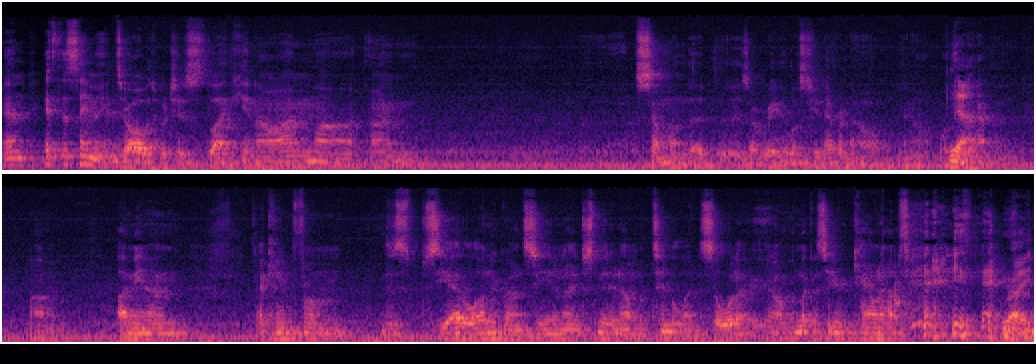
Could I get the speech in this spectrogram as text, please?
And it's the same answer always, which is like, you know, I'm uh, I'm someone that is a realist. You never know, you know, what yeah. can happen. Um, I mean, I'm I came from this Seattle underground scene, and I just made an album with Timbaland. So what I, you know, I'm not going to sit here and count out anything. Right.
